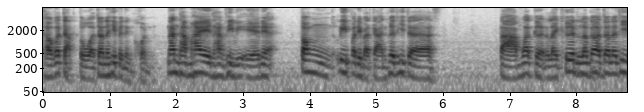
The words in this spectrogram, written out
เขาก็จับตัวเจ้าหน้าที่ไปหนึ่งคน นั่นทำให้ทาง TVA เนี่ยต้องรีบปฏิบัติการเพื่อที่จะตามว่าเกิดอะไรขึ้น แล้วก็เจ้าหน้าที่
